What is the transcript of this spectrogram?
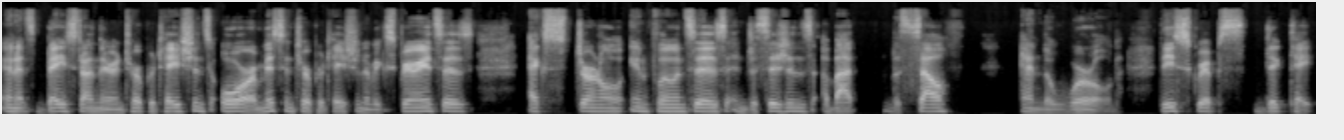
and it's based on their interpretations or misinterpretation of experiences, external influences, and decisions about the self and the world. These scripts dictate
